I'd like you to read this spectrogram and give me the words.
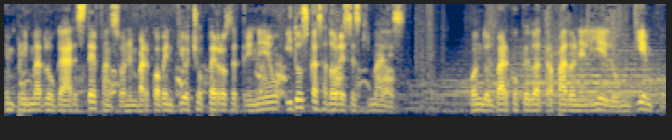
En primer lugar, Stephenson embarcó a 28 perros de trineo y dos cazadores esquimales. Cuando el barco quedó atrapado en el hielo un tiempo,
